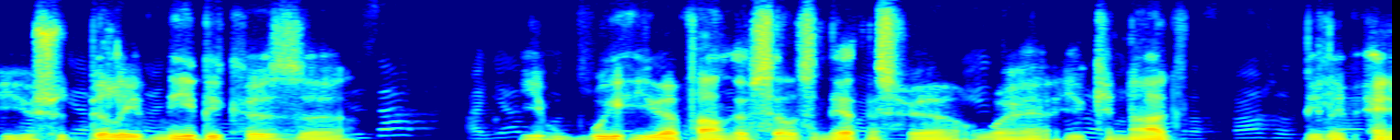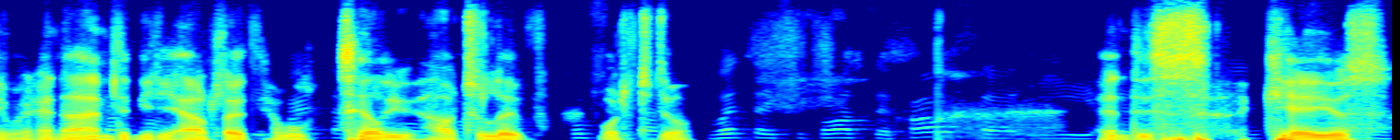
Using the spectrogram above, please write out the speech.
you should believe me because uh, you, we, you have found themselves in the atmosphere where you cannot believe anywhere. And I'm the media outlet who will tell you how to live, what to do. In this chaos,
